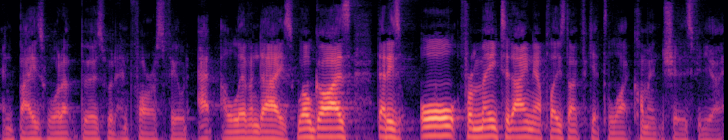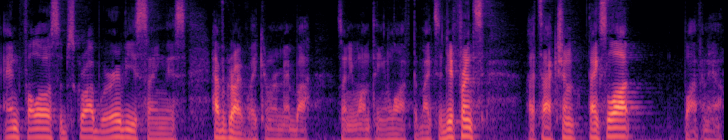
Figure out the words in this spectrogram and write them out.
and Bayswater, Burswood, and Forestfield at 11 days. Well, guys, that is all from me today. Now, please don't forget to like, comment, and share this video, and follow or subscribe wherever you're seeing this. Have a great week, and remember, there's only one thing in life that makes a difference. That's action. Thanks a lot. Bye for now.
